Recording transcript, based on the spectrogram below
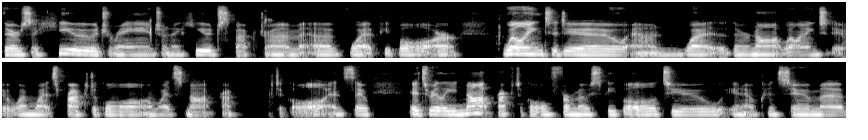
there's a huge range and a huge spectrum of what people are willing to do and what they're not willing to do and what's practical and what's not practical and so it's really not practical for most people to you know consume a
